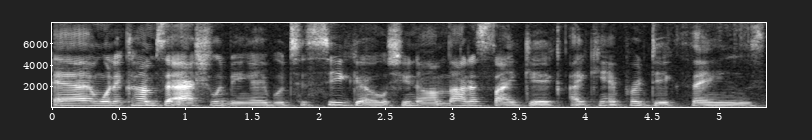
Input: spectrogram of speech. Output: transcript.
And when it comes to actually being able to see ghosts, you know, I'm not a psychic. I can't predict things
